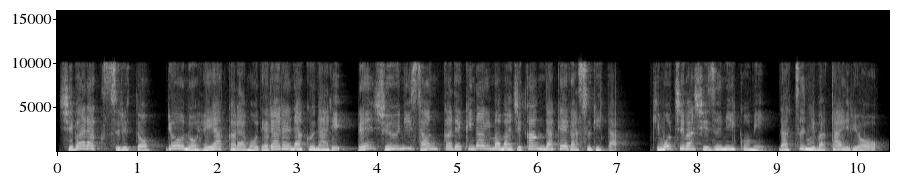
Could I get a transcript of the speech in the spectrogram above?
しばらくすると、寮の部屋からも出られなくなり、練習に参加できないまま時間だけが過ぎた。気持ちは沈み込み、夏には大量。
